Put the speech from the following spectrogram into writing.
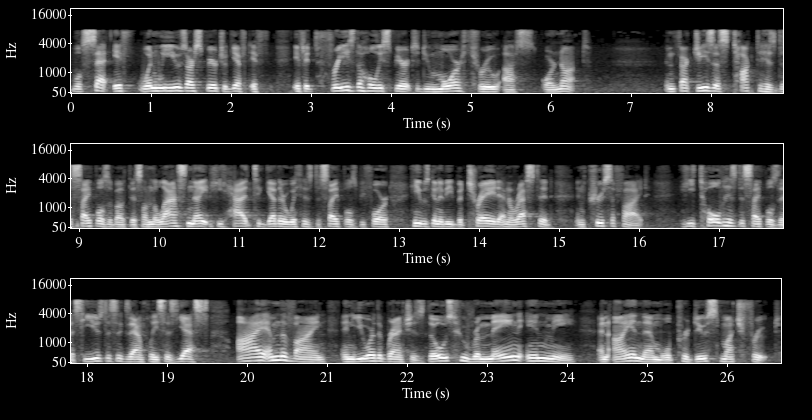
will set if when we use our spiritual gift, if if it frees the Holy Spirit to do more through us or not. In fact, Jesus talked to his disciples about this on the last night he had together with his disciples before he was going to be betrayed and arrested and crucified. He told his disciples this. He used this example. He says, Yes, I am the vine and you are the branches. Those who remain in me and I in them will produce much fruit.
